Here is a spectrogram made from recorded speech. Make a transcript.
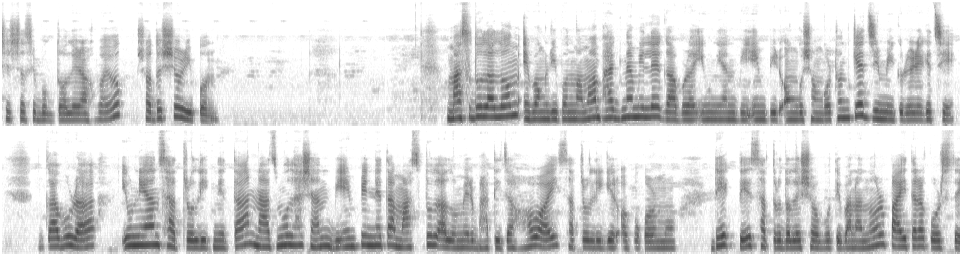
স্বেচ্ছাসেবক দলের আহ্বায়ক সদস্য রিপন। মাসুদুল আলম এবং রিপন মামা ভাগনা মিলে গাবুরা ইউনিয়ন বিএনপির অঙ্গ সংগঠনকে জিম্মি করে রেখেছে। গাবুরা ইউনিয়ন ছাত্রলীগ নেতা নাজমুল হাসান, বিএনপির নেতা মাসুদুল আলমের ভাতিজা হওয়ায় ছাত্রলীগের অপকর্ম ঢেকতে ছাত্রদলের সভাপতি বানানোর পায়তারা করছে।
